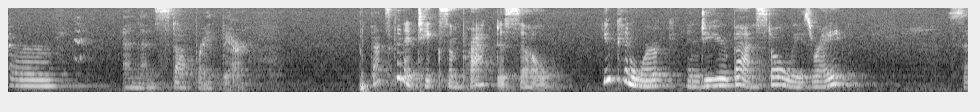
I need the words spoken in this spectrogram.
curve, and then stop right there. That's going to take some practice, so you can work and do your best always, right? So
